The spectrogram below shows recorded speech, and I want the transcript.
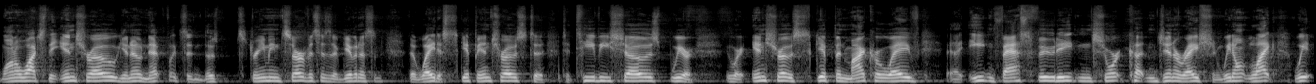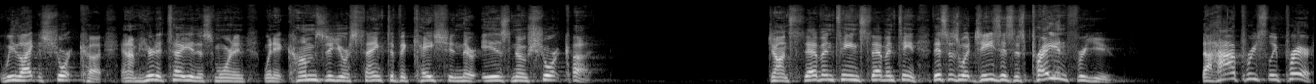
Want to watch the intro? You know, Netflix and those streaming services have given us the way to skip intros to, to TV shows. We are, we're intro skipping, microwave, uh, eating fast food, eating, shortcutting generation. We don't like, we, we like the shortcut. And I'm here to tell you this morning when it comes to your sanctification, there is no shortcut. John 17, 17. This is what Jesus is praying for you. The high priestly prayer.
